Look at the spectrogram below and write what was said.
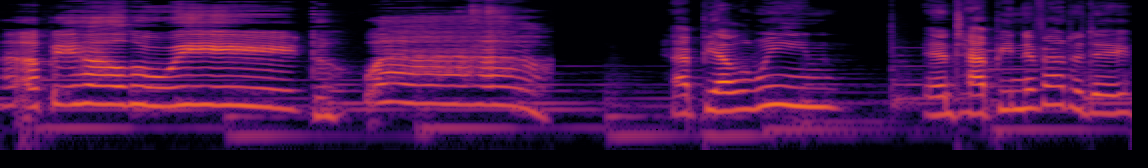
Happy Halloween! Wow! Happy Halloween and happy Nevada Day.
